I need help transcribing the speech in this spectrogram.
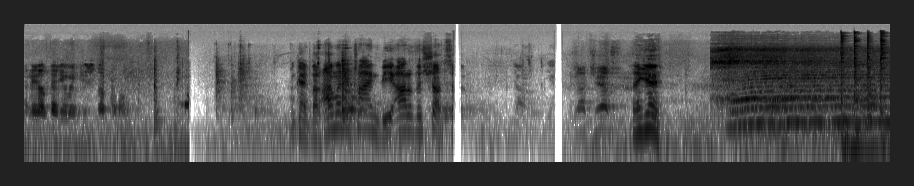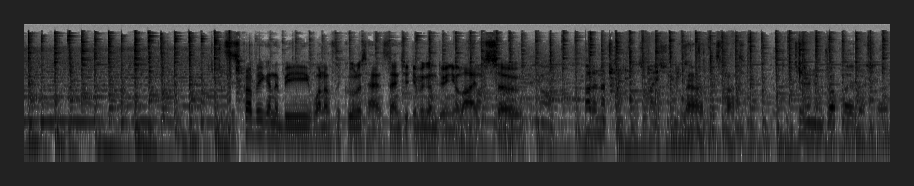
and then I'll tell you when to stop. Okay, but I'm gonna try and be out of the shot. So Thank you. this is probably gonna be one of the coolest handstands you're ever gonna do in your life. So oh, Not enough comfortable space for me no, to, it's not. to turn and drop over, so.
